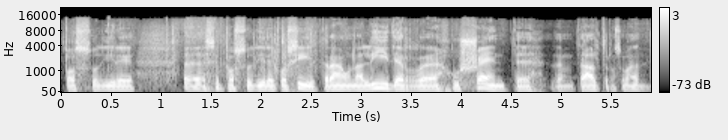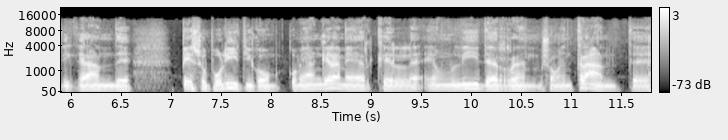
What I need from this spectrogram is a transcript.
posso, dire, eh, se posso dire così, tra una leader uscente, tra l'altro insomma, di grande peso politico come Angela Merkel e un leader diciamo, entrante.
